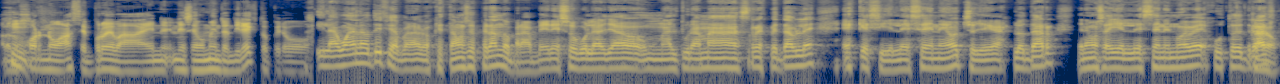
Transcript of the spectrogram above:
A lo Hmm. mejor no hace prueba en, en ese momento en directo, pero. Y la buena noticia para los que estamos esperando para ver eso volar ya a una altura más respetable es que si el SN8 llega a explotar, tenemos ahí el SN9 justo detrás Claro.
